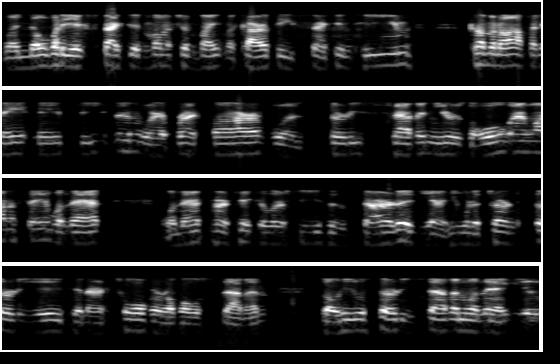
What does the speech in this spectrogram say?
when nobody expected much of Mike McCarthy's second team, coming off an eight and eight season where Brett Favre was 37 years old. I want to say when that when that particular season started. Yeah, he would have turned 38 in October of 07. So he was 37 when that year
